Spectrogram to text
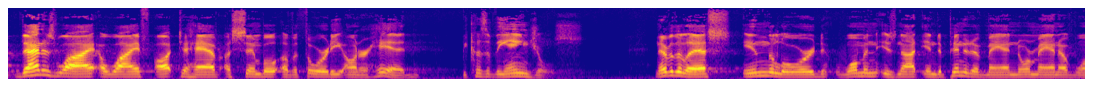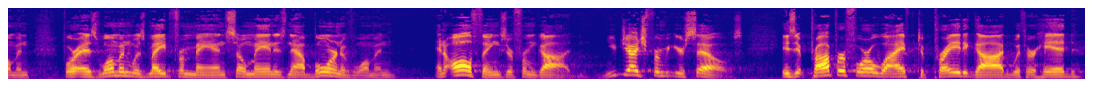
that is why a wife ought to have a symbol of authority on her head because of the angels. Nevertheless, in the Lord, woman is not independent of man, nor man of woman. For as woman was made from man, so man is now born of woman, and all things are from God. You judge for yourselves. Is it proper for a wife to pray to God with her head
